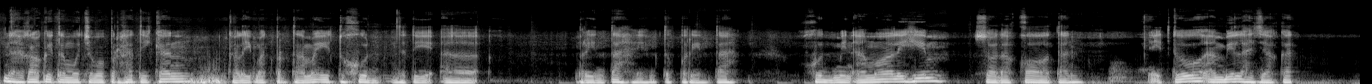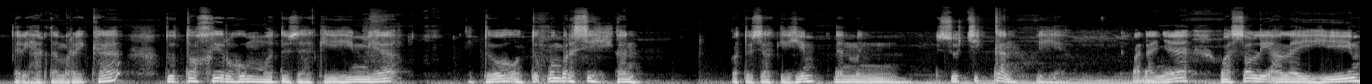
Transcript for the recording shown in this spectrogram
Nah, kalau kita mau coba perhatikan kalimat pertama itu khud. Jadi uh, perintah ya untuk perintah. Khud min amwalihim sodakotan yaitu ambillah zakat dari harta mereka. Tutokhiruhum wa ya. Itu untuk membersihkan wa dan mensucikan ya kepadanya. Wasolli alaihim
